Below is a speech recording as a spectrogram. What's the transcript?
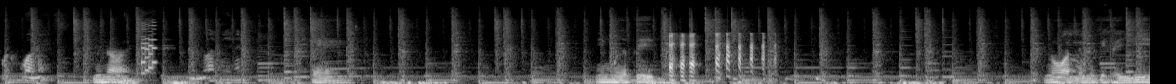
ปวดหัวไหมนิดหน่อยเหมือนวันเลยนะแกนี่มือติด นวดเนี่ยไม่ใช่ขยี้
